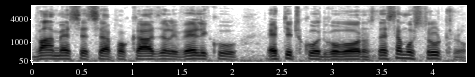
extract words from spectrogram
dva meseca pokazali veliku etičku odgovornost, ne samo stručnu.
